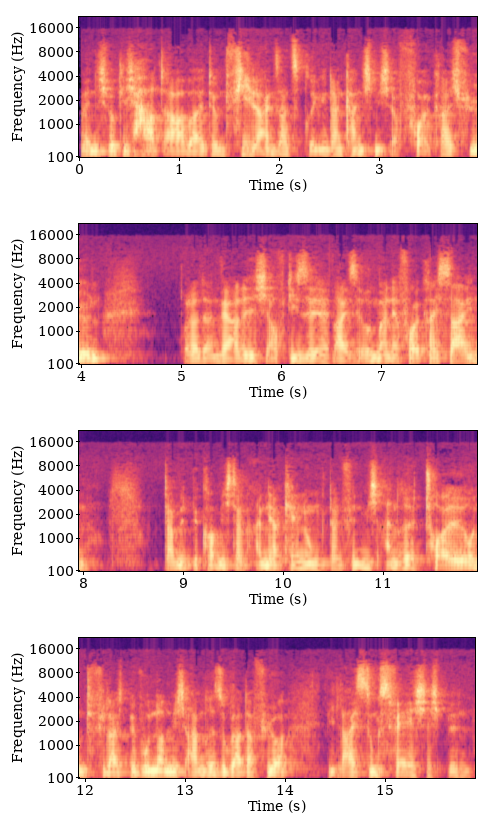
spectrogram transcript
wenn ich wirklich hart arbeite und viel Einsatz bringe, dann kann ich mich erfolgreich fühlen oder dann werde ich auf diese Weise irgendwann erfolgreich sein. Damit bekomme ich dann Anerkennung, dann finden mich andere toll und vielleicht bewundern mich andere sogar dafür, wie leistungsfähig ich bin.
